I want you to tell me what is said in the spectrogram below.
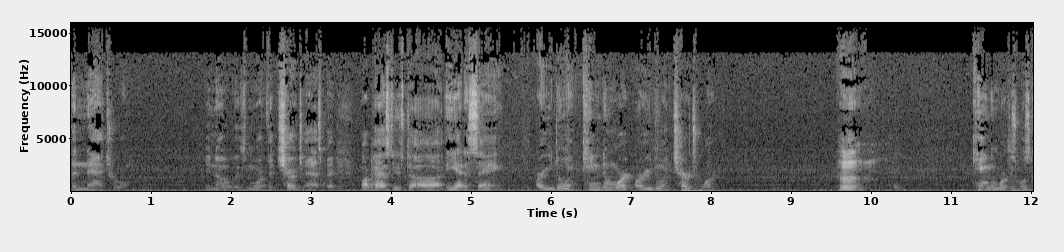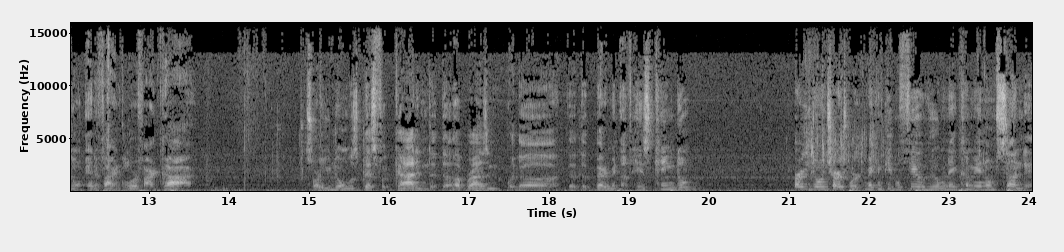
the natural. You know, it's more of the church aspect. My pastor used to, uh, he had a saying: "Are you doing kingdom work or are you doing church work?" Hmm. Kingdom work is what's going to edify and glorify God. So, are you doing what's best for God and the, the uprising or the, the the betterment of His kingdom? Or are you doing church work, making people feel good when they come in on Sunday?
